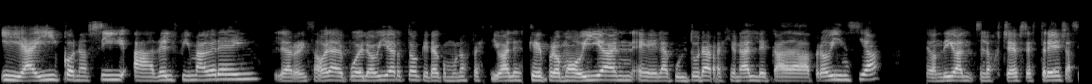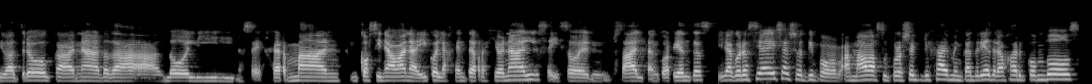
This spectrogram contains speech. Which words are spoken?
y ahí conocí a Delphi Magrain, la organizadora de Pueblo Abierto, que era como unos festivales que promovían eh, la cultura regional de cada provincia donde iban los chefs estrellas, iba Troca, Narda, Dolly, no sé, Germán, cocinaban ahí con la gente regional, se hizo en Salta, en Corrientes, y la conocí a ella, yo tipo amaba su proyecto y dije, me encantaría trabajar con vos,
